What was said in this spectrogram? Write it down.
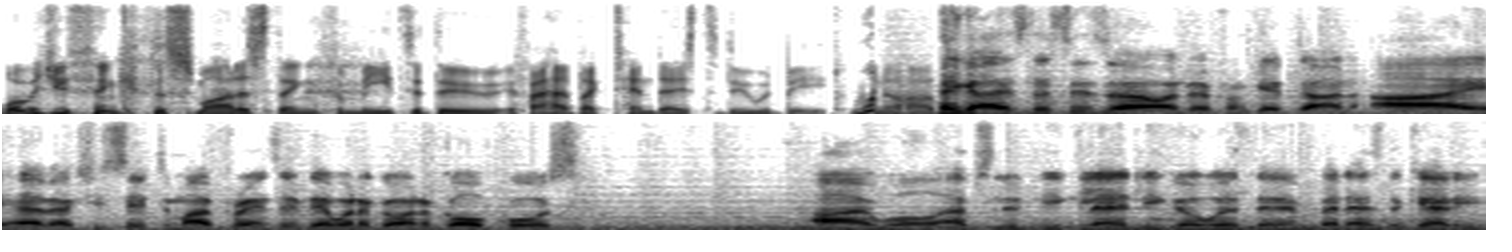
What would you think the smartest thing for me to do if I had like 10 days to do would be? You know how Hey guys, this is uh, Andre from Cape Town. I have actually said to my friends that if they want to go on a golf course, I will absolutely gladly go with them, but as the caddy.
